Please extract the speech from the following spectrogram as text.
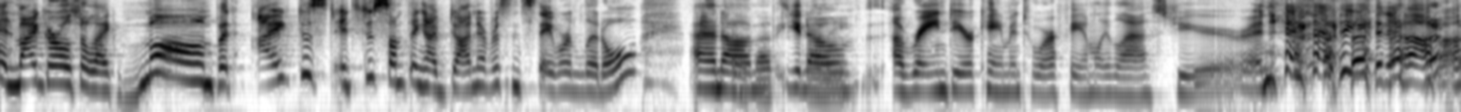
And my girls are like, "Mom," but I just it's just something I've done ever since they were little. And um, that's you know, a reindeer came into our family last year and you know,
